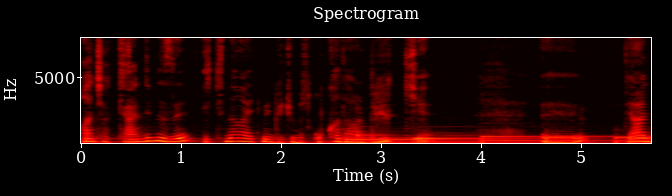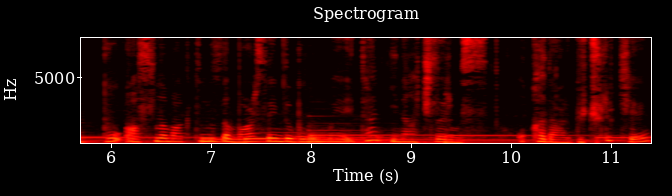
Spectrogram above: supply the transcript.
Ancak kendimizi ikna etme gücümüz o kadar büyük ki e, yani bu aslına baktığınızda varsayımda bulunmaya iten inançlarımız o kadar güçlü ki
